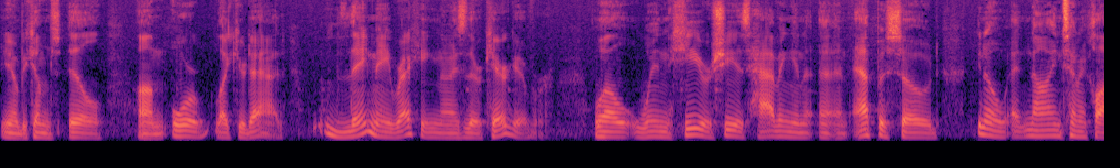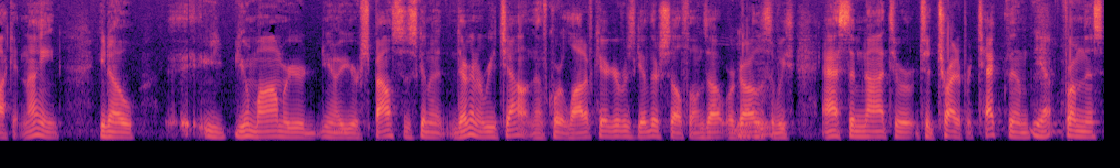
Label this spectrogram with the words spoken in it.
you know becomes ill um, or like your dad, they may recognize their caregiver. Well, when he or she is having an, an episode, you know, at nine, ten o'clock at night, you know, your mom or your you know your spouse is gonna they're gonna reach out. And of course a lot of caregivers give their cell phones out regardless mm-hmm. if we ask them not to to try to protect them Yep. from this.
